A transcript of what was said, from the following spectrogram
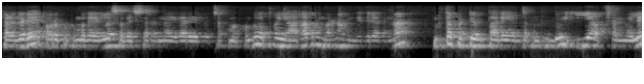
ಕೆಳಗಡೆ ಅವರ ಕುಟುಂಬದ ಎಲ್ಲ ಸದಸ್ಯರನ್ನ ಇದಾರೆ, ಎಲ್ಲ ಚೆಕ್ ಮಾಡ್ಕೊಂಡು ಅಥವಾ ಯಾರಾದ್ರೂ ಮರಣ ಹೊಂದಿದ್ರೆ ಅದನ್ನ ಮೃತಪಟ್ಟಿರ್ತಾರೆ ಅಂತಕ್ಕಂಥದ್ದು ಈ ಆಪ್ಷನ್ ಮೇಲೆ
